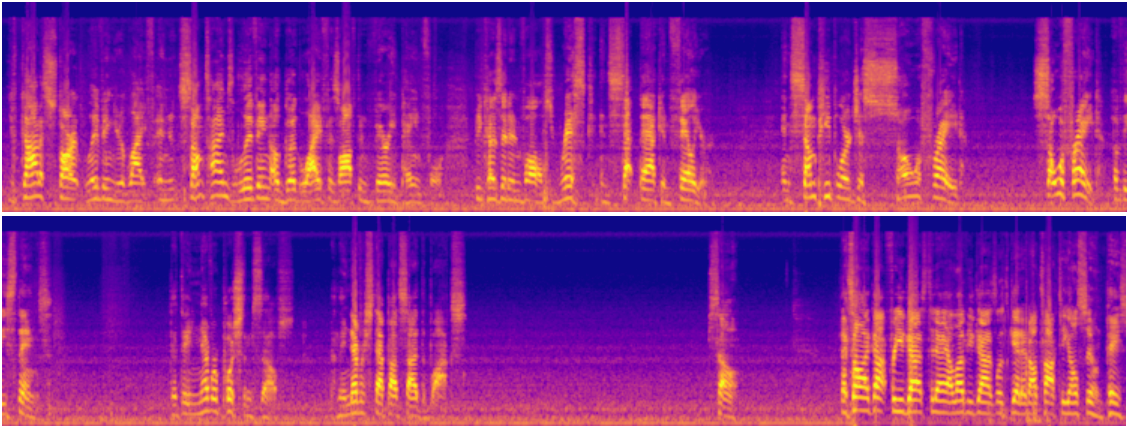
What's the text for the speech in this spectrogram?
You've got to start living your life. And sometimes living a good life is often very painful because it involves risk and setback and failure. And some people are just so afraid, so afraid of these things that they never push themselves and they never step outside the box. So, that's all I got for you guys today. I love you guys. Let's get it. I'll talk to y'all soon. Peace.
